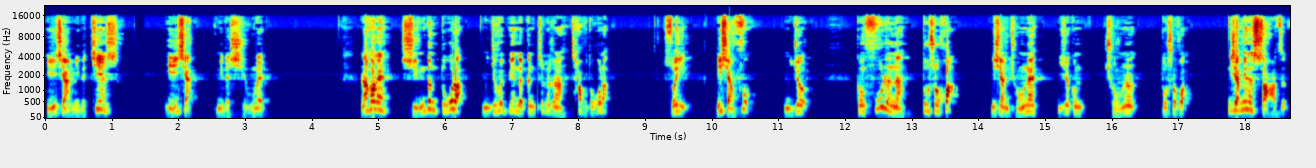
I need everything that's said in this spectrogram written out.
影响你的见识，影响你的行为。然后呢，行动多了，你就会变得跟这个人差不多了。所以你想富。你就跟富人呢多说话，你想穷呢，你就跟穷人多说话；你想变成傻子，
